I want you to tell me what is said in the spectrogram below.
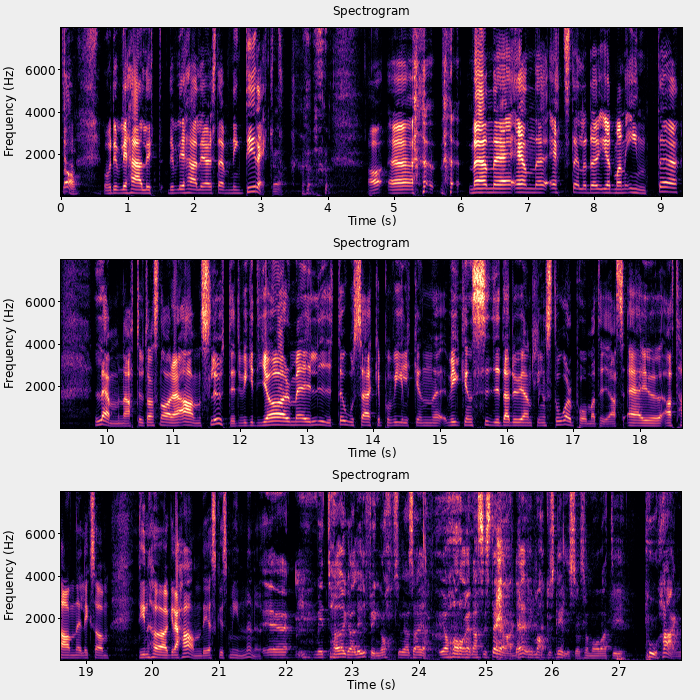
Ja. och det blir härligt. Det blir härligare stämning direkt. Ja. Ja, eh, men eh, en, ett ställe där Edman inte lämnat utan snarare anslutit, vilket gör mig lite osäker på vilken, vilken sida du egentligen står på Mattias, är ju att han är liksom din högra hand i Eskils minne nu. Eh, mitt högra lillfinger, som jag säga. Jag har en assisterande i Marcus Nilsson som har varit i Pohang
